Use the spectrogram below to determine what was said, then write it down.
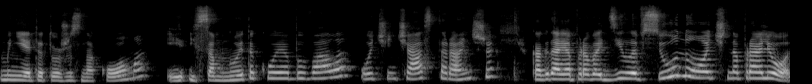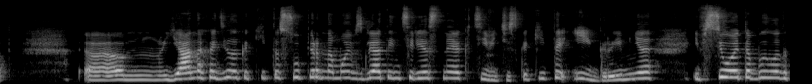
мне это тоже знакомо, и, и со мной такое бывало очень часто раньше, когда я проводила всю ночь напролет. Эм, я находила какие-то супер, на мой взгляд, интересные активитис, какие-то игры, и мне, и все это было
